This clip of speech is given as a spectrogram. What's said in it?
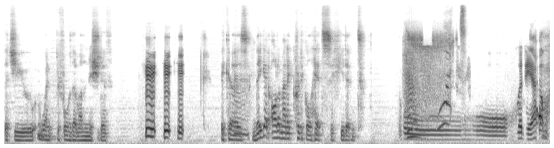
that you went before them on initiative because hmm. they get automatic critical hits if you didn't. What? Bloody hell.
